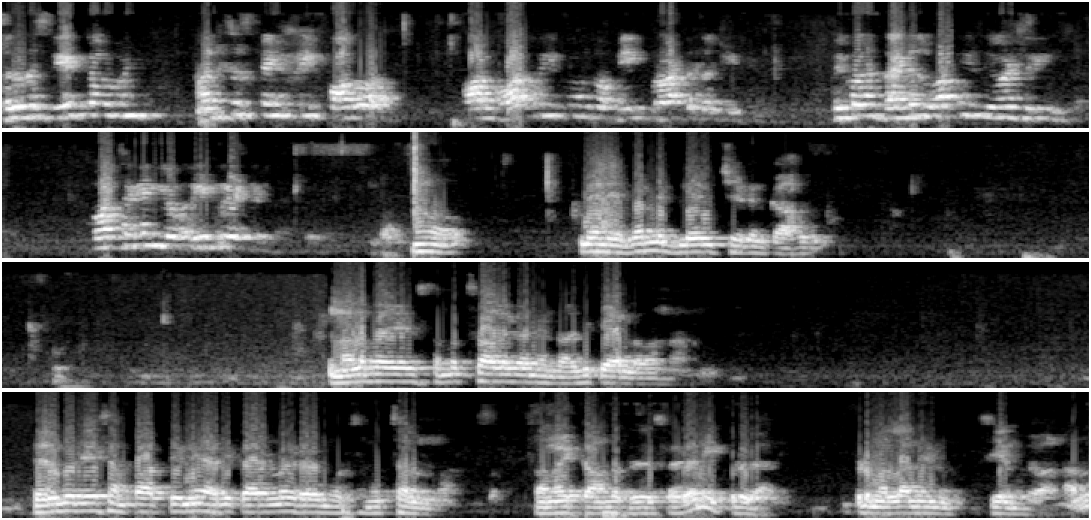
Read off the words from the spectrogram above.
Will the state government consistently follow up on what reforms are being brought to the people? Because that is what is your dream, sir. Once again, you reiterated that. నేను ఎవరిని బ్లేమ్ చేయడం కాదు. నలభై ఐదు సంవత్సరాలుగా నేను రాజకీయాల్లో ఉన్నాను. తెలుగుదేశం పార్టీని అధికారంలో ఇరవై మూడు సంవత్సరాలు ఉన్నాను సమైక్య ఆంధ్రప్రదేశ్లో కానీ ఇప్పుడు కానీ ఇప్పుడు మళ్ళా నేను సీఎంగా ఉన్నాను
